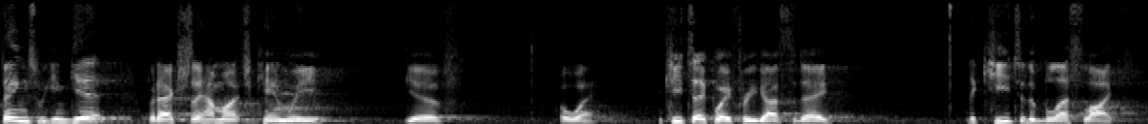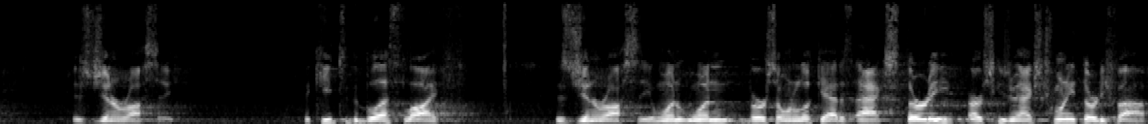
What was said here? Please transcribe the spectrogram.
things we can get, but actually how much can we give away? Key takeaway for you guys today the key to the blessed life is generosity. The key to the blessed life is generosity. One, one verse I want to look at is Acts 30, or excuse me, Acts 20, 35.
